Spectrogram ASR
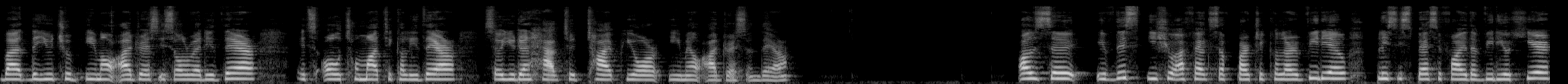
but the YouTube email address is already there. It's automatically there, so you don't have to type your email address in there. Also, if this issue affects a particular video, please specify the video here.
